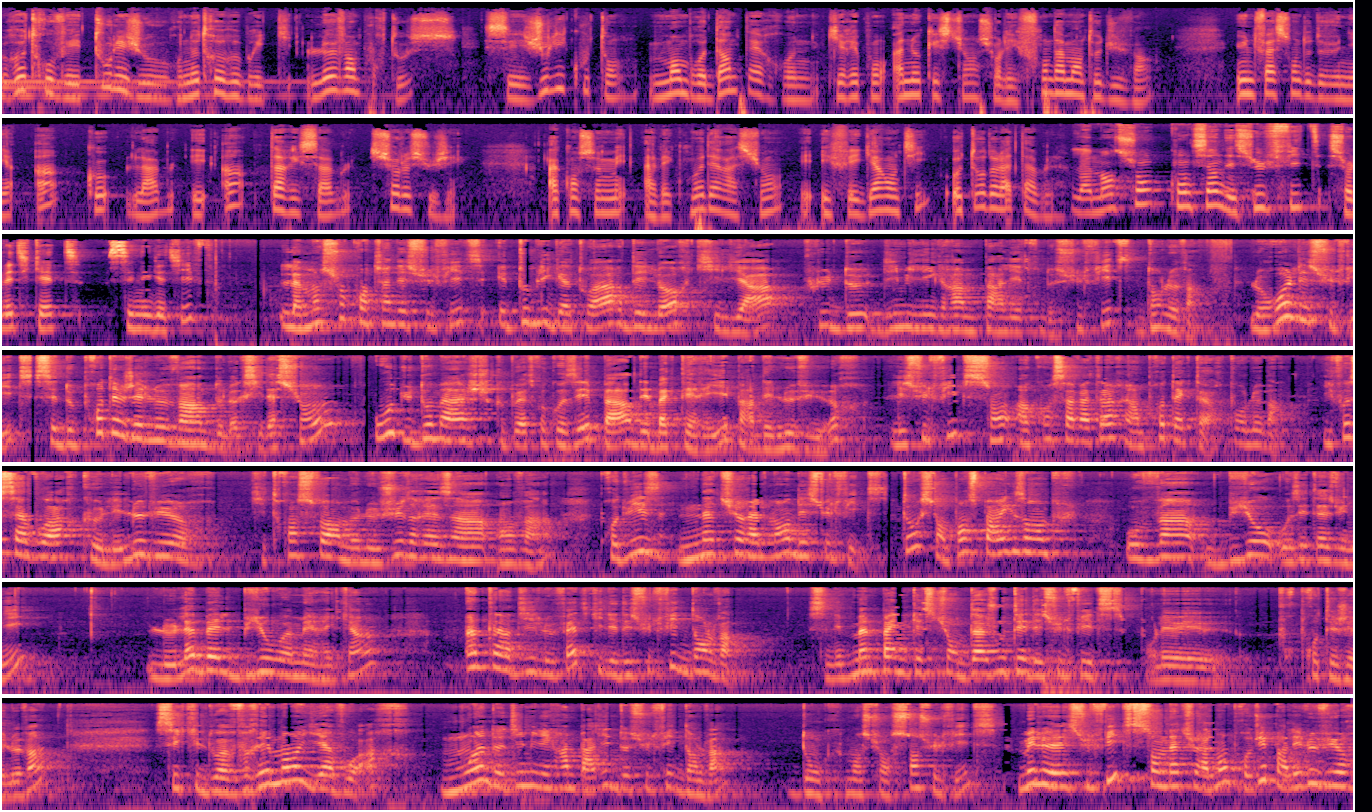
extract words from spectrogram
Retrouvez tous les jours notre rubrique Le vin pour tous. C'est Julie Couton, membre d'Interrhône, qui répond à nos questions sur les fondamentaux du vin, une façon de devenir incollable et intarissable sur le sujet. À consommer avec modération et effet garanti autour de la table. La mention contient des sulfites sur l'étiquette. C'est négatif? La mention contient des sulfites est obligatoire dès lors qu'il y a plus de 10 mg par litre de sulfites dans le vin. Le rôle des sulfites, c'est de protéger le vin de l'oxydation ou du dommage que peut être causé par des bactéries, par des levures. Les sulfites sont un conservateur et un protecteur pour le vin. Il faut savoir que les levures qui transforment le jus de raisin en vin produisent naturellement des sulfites. Donc si on pense par exemple au vin bio aux États-Unis, le label bio américain interdit le fait qu'il y ait des sulfites dans le vin. Ce n'est même pas une question d'ajouter des sulfites pour, les, pour protéger le vin, c'est qu'il doit vraiment y avoir moins de 10 mg par litre de sulfite dans le vin, donc mention sans sulfite. Mais les sulfites sont naturellement produits par les levures.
